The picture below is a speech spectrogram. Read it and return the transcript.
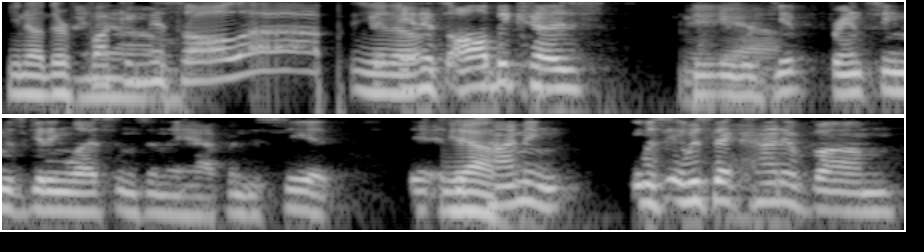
you know, they're fucking know. this all up, you know. and it's all because They were Yeah. give, Francine was getting lessons, and they happened to see it. It- The Yeah. timing it was it was that kind of um,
